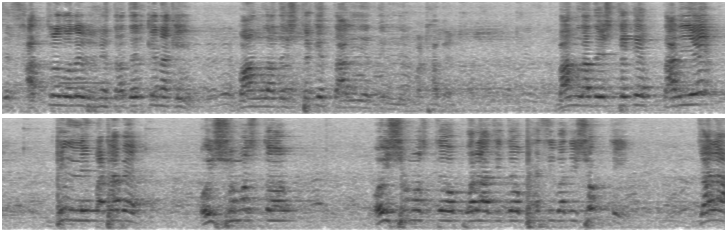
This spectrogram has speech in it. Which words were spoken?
যে ছাত্র দলের নেতাদেরকে নাকি বাংলাদেশ থেকে তাড়িয়ে দিল্লি পাঠাবেন। বাংলাদেশ থেকে তাড়িয়ে দিল্লি পাঠাবেন। ওই সমস্ত ওই সমস্ত পরাজিত ফ্যাসিবাদী শক্তি যারা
